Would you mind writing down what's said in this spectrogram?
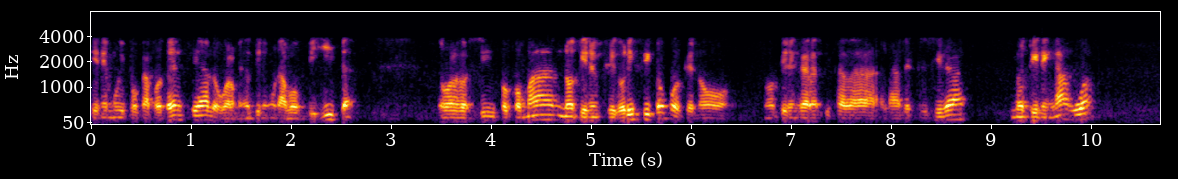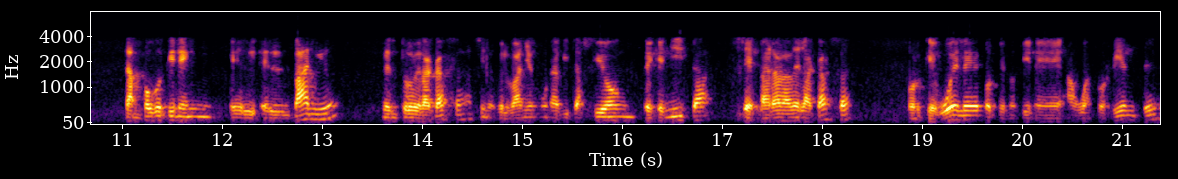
tiene muy poca potencia, luego al menos tienen una bombillita o algo así, poco más, no tienen frigorífico porque no, no tienen garantizada la electricidad, no tienen agua, tampoco tienen el, el baño dentro de la casa, sino que el baño es una habitación pequeñita separada de la casa porque huele, porque no tiene agua corriente,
